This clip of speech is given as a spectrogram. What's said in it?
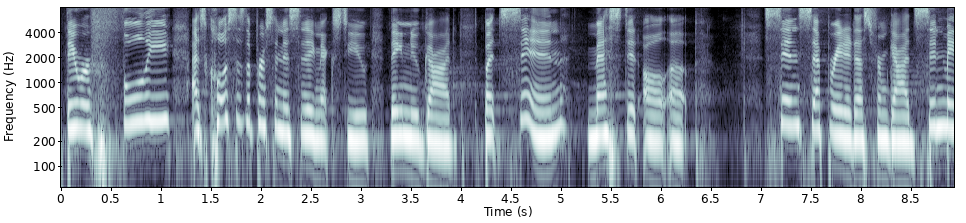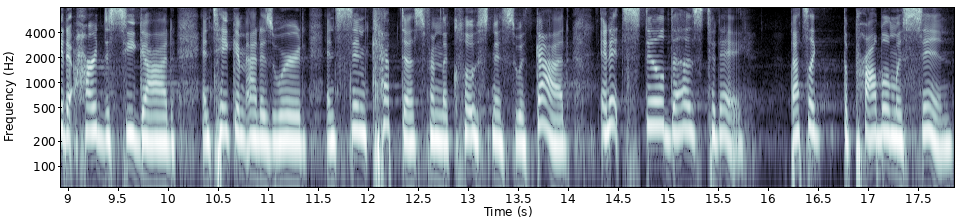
They were fully, as close as the person is sitting next to you, they knew God. But sin messed it all up. Sin separated us from God. Sin made it hard to see God and take Him at His word. And sin kept us from the closeness with God. And it still does today. That's like the problem with sin.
